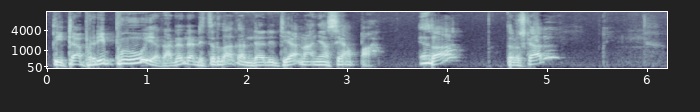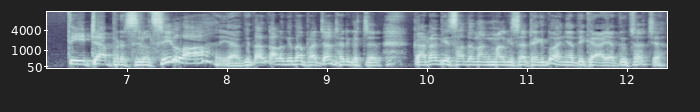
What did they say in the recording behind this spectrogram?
Tidak beribu, ya karena tidak diceritakan dari dia anaknya siapa. Ya toh? Teruskan tidak bersilsilah. Ya kita kalau kita baca dari kejadian karena kisah tentang Melkisedek itu hanya tiga ayat itu saja.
